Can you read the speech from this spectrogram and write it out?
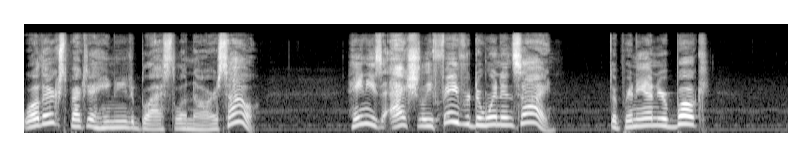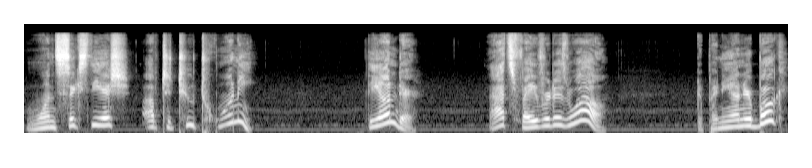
well, they're expecting Haney to blast Linares out. Haney's actually favored to win inside. Depending on your book, 160 ish up to 220. The under, that's favored as well. Depending on your book,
